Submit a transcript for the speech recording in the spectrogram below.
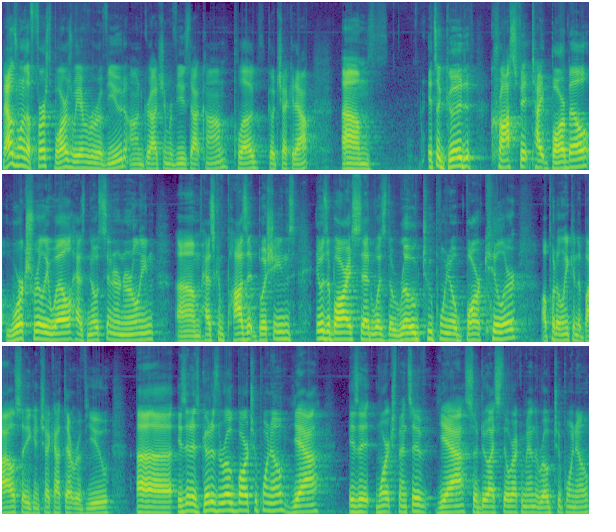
that was one of the first bars we ever reviewed on GarageGymReviews.com. Plug, go check it out. Um, it's a good CrossFit type barbell, works really well, has no center knurling, um, has composite bushings. It was a bar I said was the Rogue 2.0 bar killer. I'll put a link in the bio so you can check out that review. Uh, is it as good as the Rogue Bar 2.0? Yeah. Is it more expensive? Yeah. So do I still recommend the Rogue 2.0?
